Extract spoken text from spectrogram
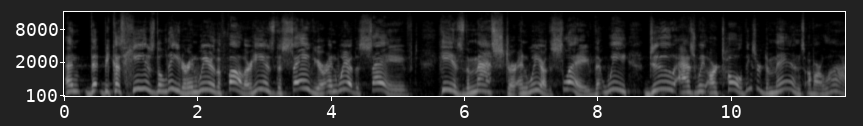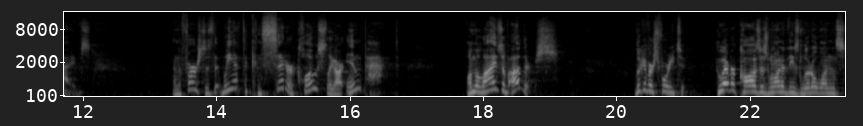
And that because he is the leader and we are the follower, he is the savior and we are the saved, he is the master and we are the slave, that we do as we are told. These are demands of our lives. And the first is that we have to consider closely our impact on the lives of others. Look at verse 42. Whoever causes one of these little ones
